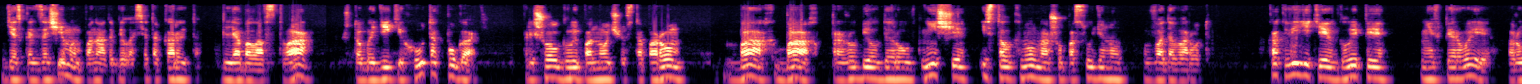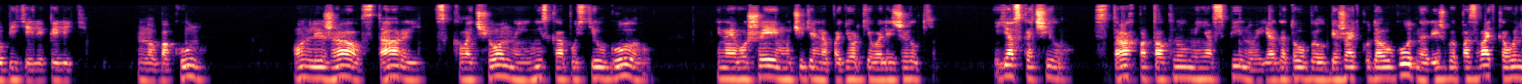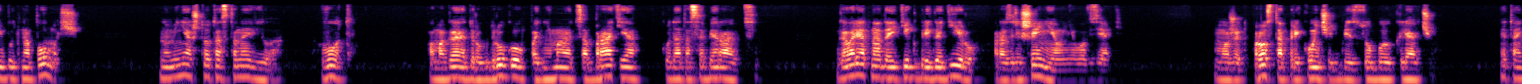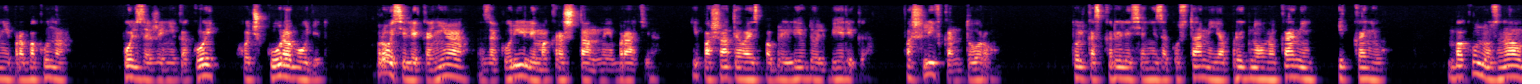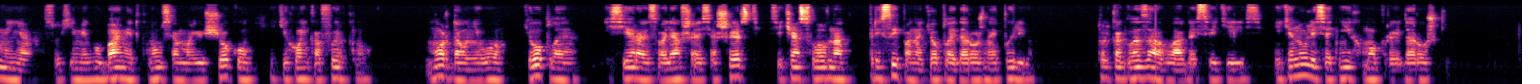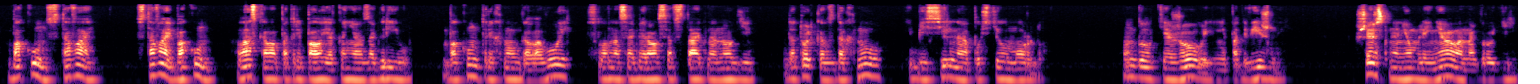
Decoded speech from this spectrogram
Дескать, зачем им понадобилось это корыто? Для баловства? Чтобы диких уток пугать? Пришел глыба ночью с топором, бах-бах, прорубил дыру в днище и столкнул нашу посудину в водоворот. Как видите, глыпе не впервые рубить или пилить. Но Бакун... Он лежал, старый, склоченный, низко опустил голову, и на его шее мучительно подергивались жилки. я вскочил. Страх подтолкнул меня в спину, и я готов был бежать куда угодно, лишь бы позвать кого-нибудь на помощь. Но меня что-то остановило. Вот. Помогая друг другу, поднимаются братья, куда-то собираются. Говорят, надо идти к бригадиру, разрешение у него взять. Может, просто прикончить беззубую клячу. Это они про бакуна. Пользы же никакой, хоть шкура будет. Бросили коня, закурили макроштанные братья и, пошатываясь, побрели вдоль берега. Пошли в контору. Только скрылись они за кустами, я прыгнул на камень и к коню. Бакун узнал меня, сухими губами ткнулся в мою щеку и тихонько фыркнул. Морда у него теплая, и серая свалявшаяся шерсть сейчас словно присыпана теплой дорожной пылью. Только глаза влагой светились, и тянулись от них мокрые дорожки. «Бакун, вставай! Вставай, Бакун!» Ласково потрепал я коня за гриву. Бакун тряхнул головой, словно собирался встать на ноги да только вздохнул и бессильно опустил морду. Он был тяжелый и неподвижный. Шерсть на нем линяла на груди.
